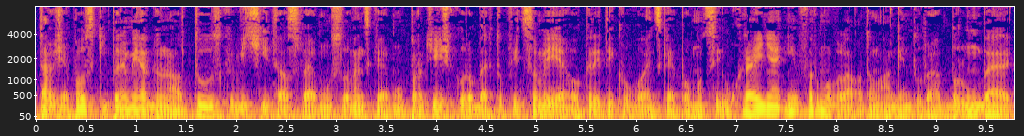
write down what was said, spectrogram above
Takže polský premiér Donald Tusk vyčítal svému slovenskému protějšku Robertu Ficovi jeho kritiku vojenské pomoci Ukrajině, informovala o tom agentura Bloomberg,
